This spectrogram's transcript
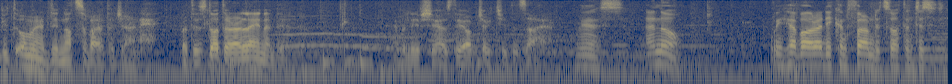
Vitomir did not survive the journey, but his daughter Elena did. I believe she has the object you desire. Yes, I know. We have already confirmed its authenticity.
